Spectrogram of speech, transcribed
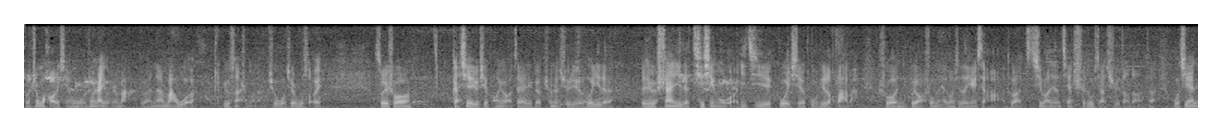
有这么好的节目，仍然有人骂，对吧？那骂我又算什么呢？就我觉得无所谓。所以说，感谢有些朋友在这个评论区里恶意的、呃善意的提醒我，以及给我一些鼓励的话吧，说你不要受那些东西的影响，对吧？希望你能坚持录下去，等等。但我既然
